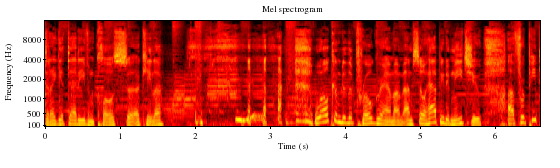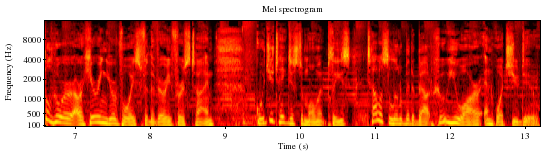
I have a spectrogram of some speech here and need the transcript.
Did I get that even close, uh, Akhila? Welcome to the program. I'm, I'm, so happy to meet you. Uh, for people who are, are hearing your voice for the very first time, would you take just a moment, please? Tell us a little bit about who you are and what you do.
